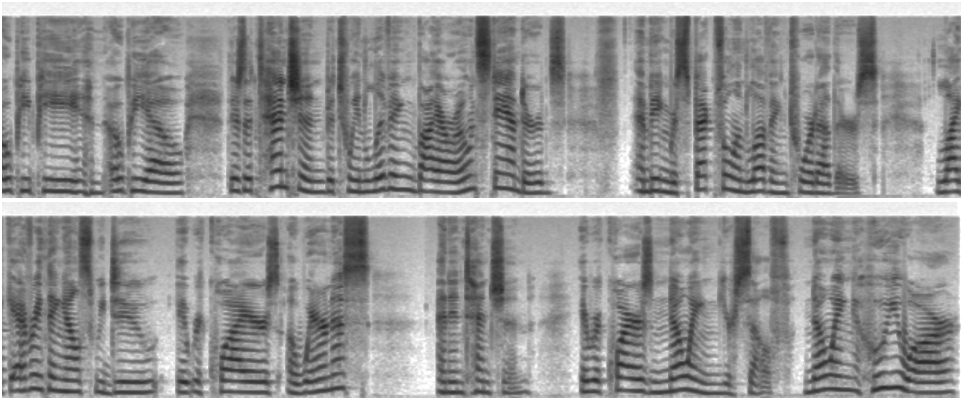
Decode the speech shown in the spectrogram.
OPP, and OPO, there's a tension between living by our own standards and being respectful and loving toward others. Like everything else we do, it requires awareness and intention. It requires knowing yourself, knowing who you are,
